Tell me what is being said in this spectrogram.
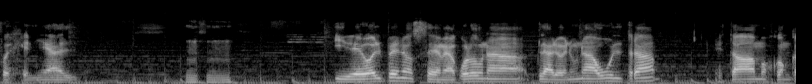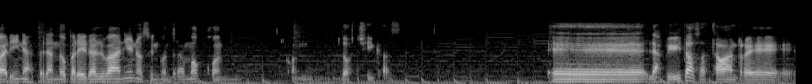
fue genial. Y de golpe, no sé, me acuerdo una, claro, en una ultra estábamos con Karina esperando para ir al baño y nos encontramos con, con dos chicas. Eh, las pibitas estaban re,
